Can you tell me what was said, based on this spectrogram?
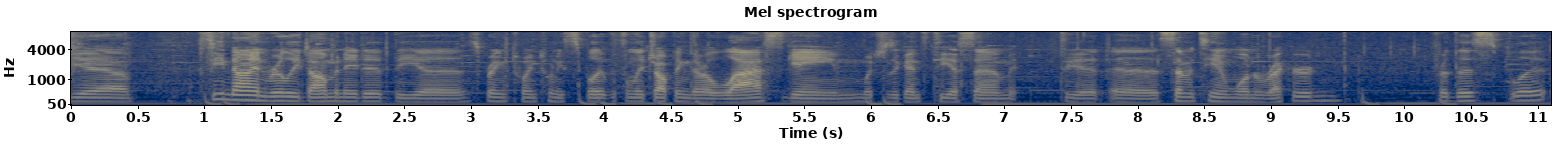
Yeah. C9 really dominated the uh, spring 2020 split with only dropping their last game, which is against TSM, to get a 17 1 record for this split,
